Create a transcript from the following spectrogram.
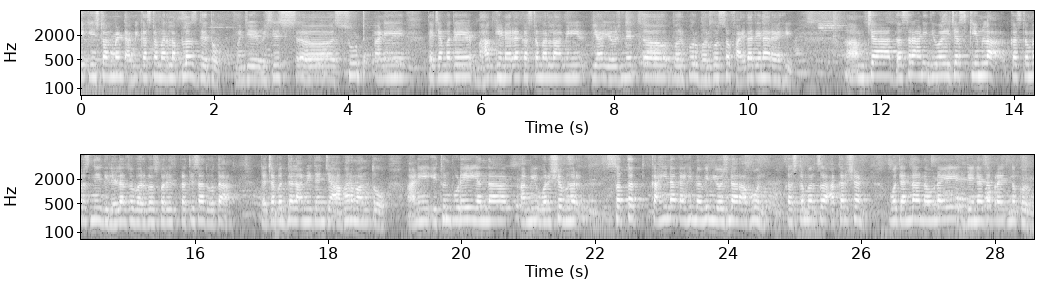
एक इन्स्टॉलमेंट आम्ही कस्टमरला प्लस देतो. म्हणजे विशेष सूट आणि त्याच्यामध्ये भाग घेणाऱ्या कस्टमरला आम्ही या योजनेत भरपूर भरघोस फायदा देणार आहे. आमच्या दसरा आणि दिवाळीच्या स्कीमला कस्टमर्सनी दिलेला जो भरघोस परि प्रतिसाद होता त्याच्याबद्दल आम्ही त्यांचे आभार मानतो. आणि इथून पुढे यंदा आम्ही वर्षभर सतत काही ना काही नवीन योजना राबवून कस्टमरचं आकर्षण व त्यांना नवनाई देण्याचा प्रयत्न करू.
